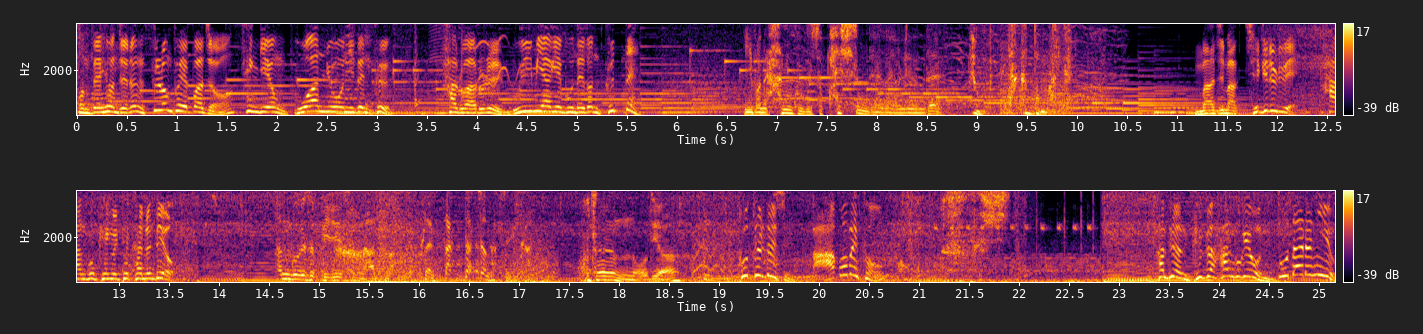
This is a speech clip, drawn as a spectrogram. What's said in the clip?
헌데 현재는 슬럼프에 빠져 생계형 보안 요원이 된 그 하루하루를 무의미하게 보내던 그때 이번에 한국에서 팔씨름 대회가 열리는데 형 딱 한 번만 마지막 재기를 위해 한국행을 택하는데요. 한국에서 비즈니스 나왔지만 플랜 싹 다 짜놨으니까 호텔은 어디야? 호텔 대신 마법의 성. 한편 그가 한국에 온 또 다른 이유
